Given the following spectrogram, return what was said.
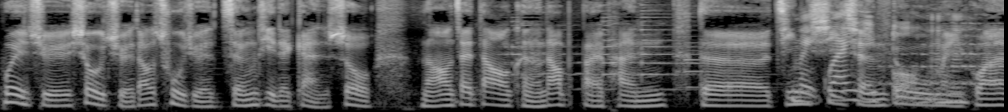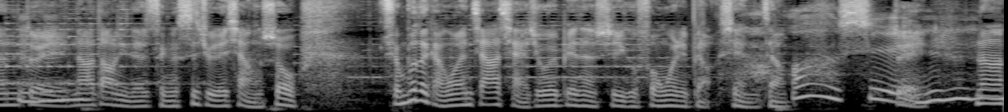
味觉、嗅觉到触觉，整体的感受，然后再到可能到摆盘的精细程度、美观，嗯、对，那、嗯、到你的整个视觉的享受。全部的感官加起来，就会变成是一个风味的表现，这样哦，是对。那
